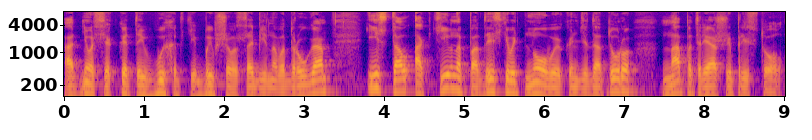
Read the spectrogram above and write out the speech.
отнесся к этой выходке бывшего Сабиного друга и стал активно подыскивать новую кандидатуру на патриарший престол.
